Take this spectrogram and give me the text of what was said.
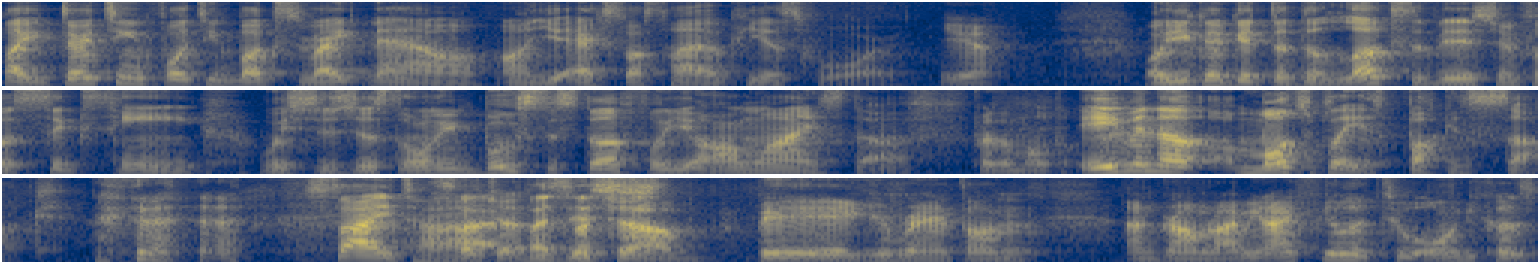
like 13, 14 bucks right now on your Xbox Live PS4. yeah. Or you can get the deluxe edition for 16, which is just only booster stuff for your online stuff. For the multiple. Even the multiplayer is fucking suck. Side tie, such a but this a big rant on Andromeda. I mean, I feel it too, only because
